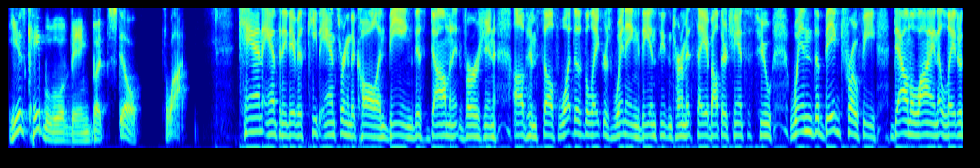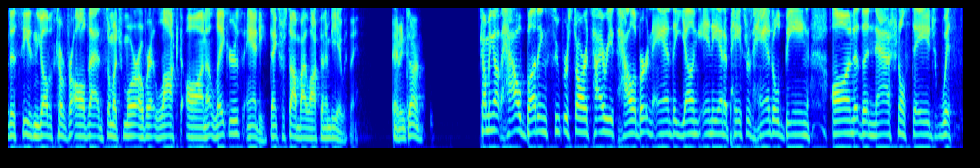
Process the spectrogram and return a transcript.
he is capable of being, but still, it's a lot. Can Anthony Davis keep answering the call and being this dominant version of himself? What does the Lakers winning the in season tournament say about their chances to win the big trophy down the line later this season? You'll have us covered for all of that and so much more over at Locked On Lakers. Andy, thanks for stopping by Locked On NBA with me. Anytime. Coming up, how budding superstar Tyrese Haliburton and the young Indiana Pacers handled being on the national stage with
